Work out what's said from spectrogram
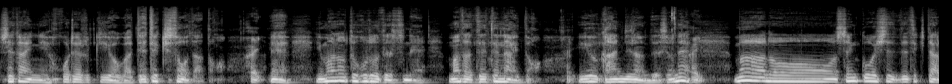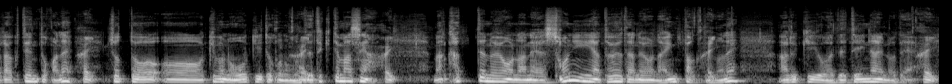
世界に誇れる企業が出てきそうだと。え今のところですね、まだ出てないとい。う感じなんですよね。はい。まあ、あの、先行して出てきた楽天とかね、はい。ちょっとお規模の大きいところも出てきてますが、はい。まあ、かつてのようなね、ソニーやトヨタのようなインパクトのね、ある企業は出ていないので、はい。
